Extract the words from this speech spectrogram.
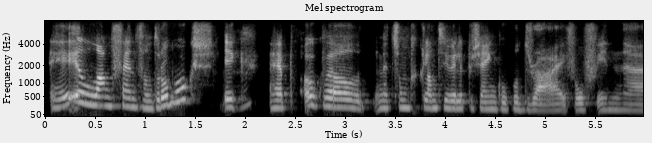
heel lang fan van Dropbox. Ik heb ook wel met sommige klanten die willen per se in Google Drive of in... Uh,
